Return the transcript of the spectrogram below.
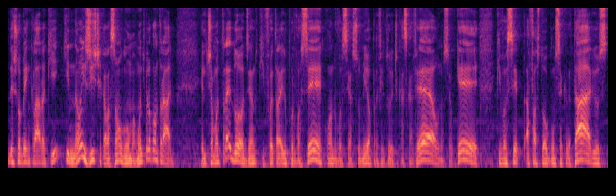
deixou bem claro aqui que não existe relação alguma. Muito pelo contrário. Ele te chamou de traidor, dizendo que foi traído por você quando você assumiu a prefeitura de Cascavel, não sei o quê, que você afastou alguns secretários,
